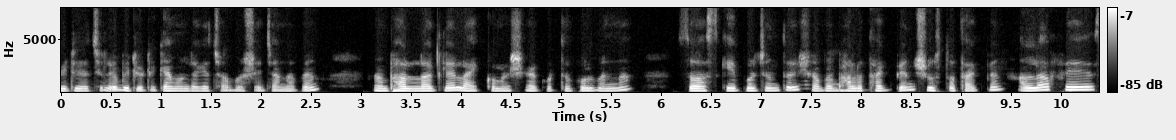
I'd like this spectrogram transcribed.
ভিডিও ছিল। ভিডিওটি কেমন লেগেছে অবশ্যই জানাবেন। ভালো লাগলে লাইক, কমেন্ট, শেয়ার করতে ভুলবেন না। সো আজকে এ পর্যন্তই। সবাই ভালো থাকবেন, সুস্থ থাকবেন। আল্লাহ হাফেজ।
